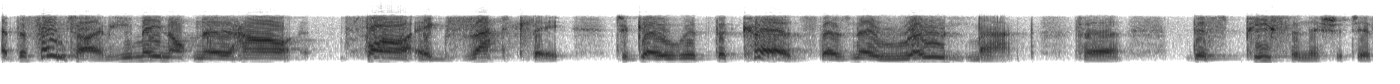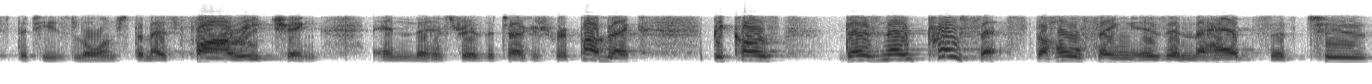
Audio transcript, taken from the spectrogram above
at the same time, he may not know how far exactly to go with the Kurds. There's no roadmap for this peace initiative that he's launched, the most far reaching in the history of the Turkish Republic, because there's no process. The whole thing is in the heads of two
